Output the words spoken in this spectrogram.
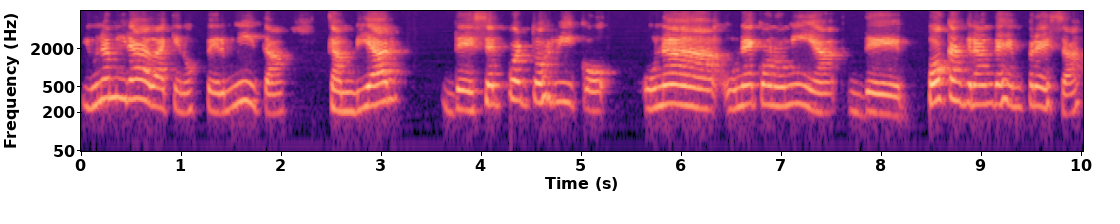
y una mirada que nos permita cambiar de ser Puerto Rico una, una economía de pocas grandes empresas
